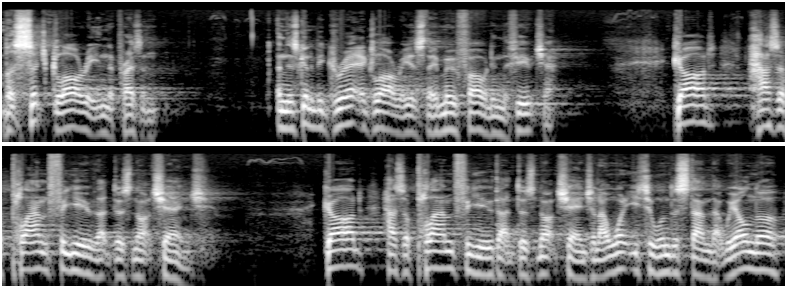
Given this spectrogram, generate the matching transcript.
but such glory in the present. And there's going to be greater glory as they move forward in the future. God has a plan for you that does not change. God has a plan for you that does not change. And I want you to understand that. We all know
